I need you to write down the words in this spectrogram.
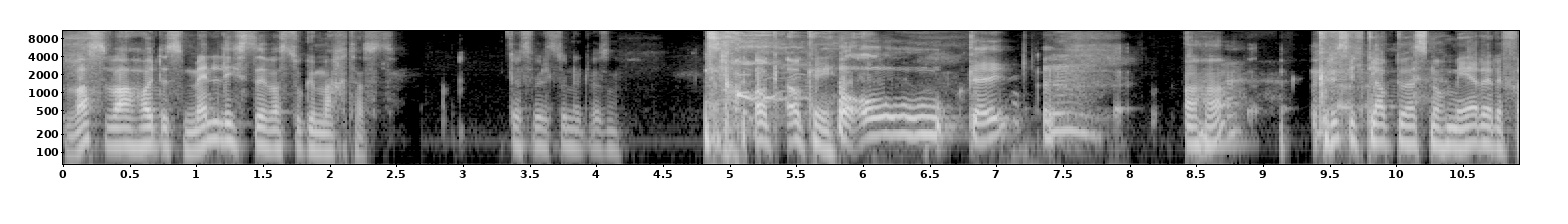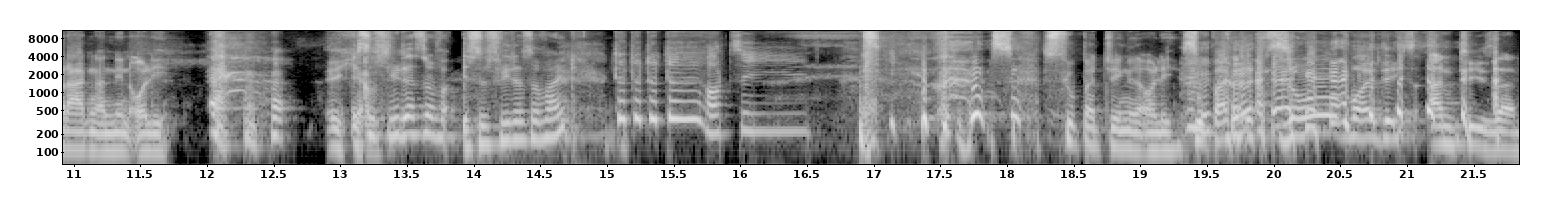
was war heute das Männlichste, was du gemacht hast? Das willst du nicht wissen. Okay. Oh, okay. Aha. Chris, ich glaube, du hast noch mehrere Fragen an den Olli. Ich Ist es wieder so, ist es wieder soweit? Hot Super Jingle, Olli. Super. so wollte ich es anteasern.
